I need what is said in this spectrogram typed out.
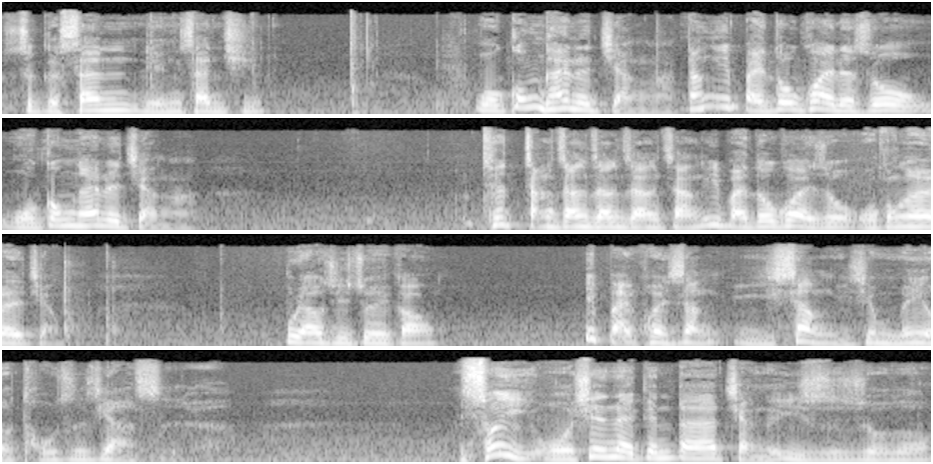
这个三零三七，我公开的讲啊，当一百多块的时候，我公开的讲啊，它涨涨涨涨涨一百多块的时候，我公开的讲，不要去追高，一百块上以上已经没有投资价值了。所以我现在跟大家讲的意思就是说，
